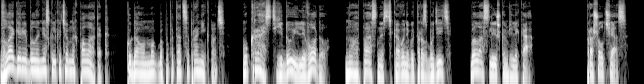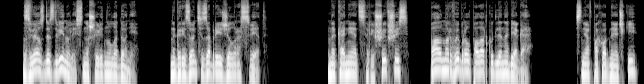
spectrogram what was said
В лагере было несколько темных палаток, куда он мог бы попытаться проникнуть, украсть еду или воду, но опасность кого-нибудь разбудить была слишком велика. Прошел час. Звезды сдвинулись на ширину ладони. На горизонте забрезжил рассвет. Наконец, решившись, Палмер выбрал палатку для набега. Сняв походные очки,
